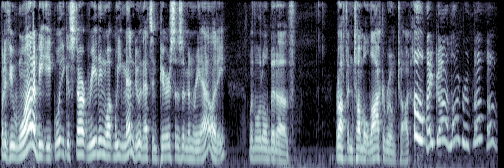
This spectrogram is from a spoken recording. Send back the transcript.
But if you want to be equal, you can start reading what we men do, and that's empiricism and reality, with a little bit of rough and tumble locker room talk. Oh my God, locker room. Oh, oh.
